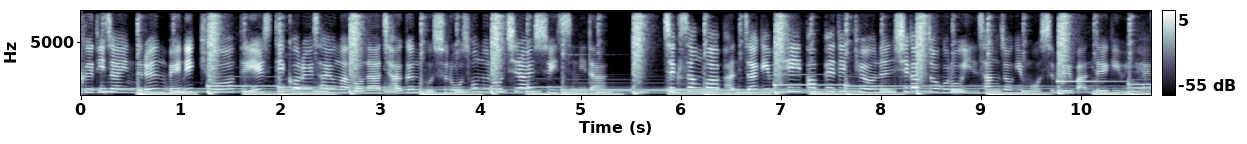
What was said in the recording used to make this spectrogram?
그 디자인들은 매니큐어, 네일 스티커를 사용하거나 작은 붓으로 손으로 칠할 수 있습니다. 색상과 반짝임 K-팝 페디큐어는 시각적으로 인상적인 모습을 만들기 위해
